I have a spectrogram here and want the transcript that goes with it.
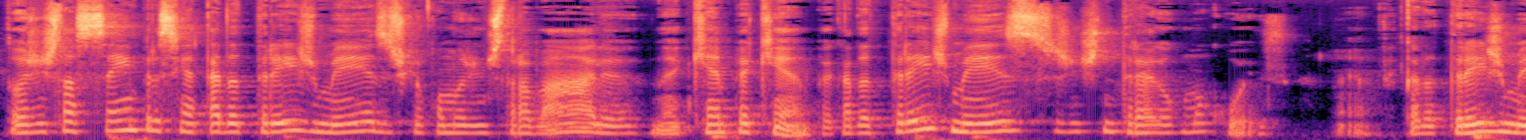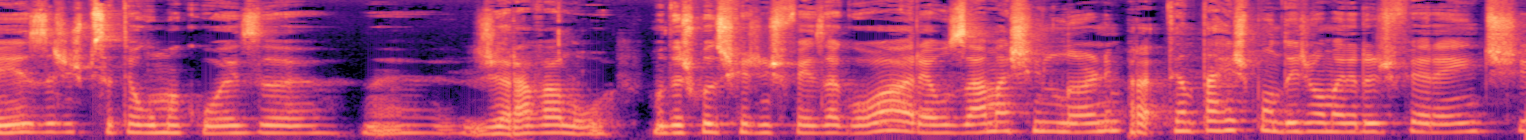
Então a gente está sempre assim, a cada três meses, que é como a gente trabalha, né? Camp é camp. A cada três meses a gente entrega alguma coisa. né? A cada três meses a gente precisa ter alguma coisa, né? gerar valor. Uma das coisas que a gente fez agora é usar machine learning para tentar responder de uma maneira diferente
